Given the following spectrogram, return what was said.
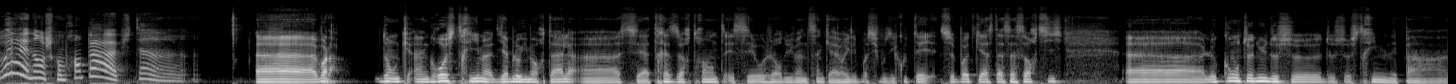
Ouais, non, je comprends pas, putain. Voilà. Donc un gros stream Diablo Immortal, euh, c'est à 13h30 et c'est aujourd'hui 25 avril si vous écoutez ce podcast à sa sortie. Euh, le contenu de ce, de ce stream n'est pas,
